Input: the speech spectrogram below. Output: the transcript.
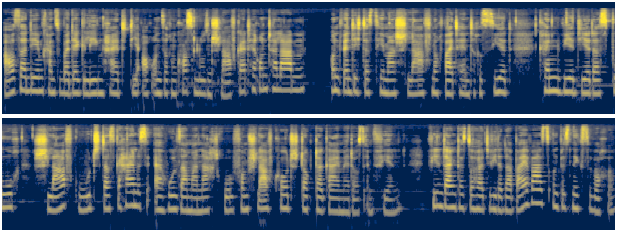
Außerdem kannst du bei der Gelegenheit dir auch unseren kostenlosen Schlafguide herunterladen. Und wenn dich das Thema Schlaf noch weiter interessiert, können wir dir das Buch Schlafgut, das Geheimnis erholsamer Nachtruhe vom Schlafcoach Dr. Guy Meadows empfehlen. Vielen Dank, dass du heute wieder dabei warst und bis nächste Woche.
